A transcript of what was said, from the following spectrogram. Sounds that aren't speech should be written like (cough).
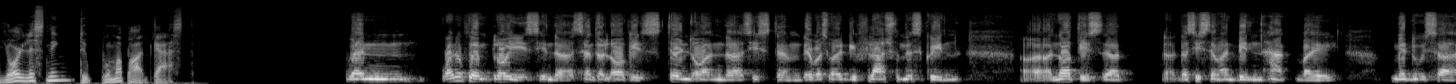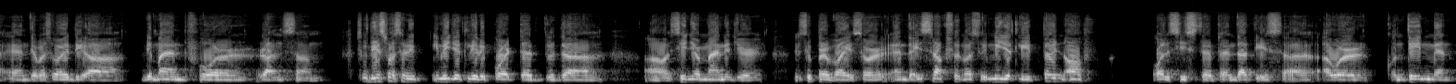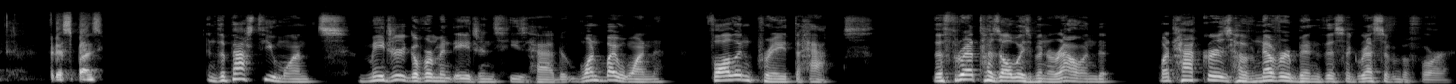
You're listening to Puma Podcast. When one of the employees in the central office turned on the system, there was already flash on the screen uh, a notice that the system had been hacked by Medusa and there was already a demand for ransom. So this was re- immediately reported to the uh, senior manager, the supervisor, and the instruction was immediately turn off all systems, and that is uh, our containment In the past few months, major government agencies had, one by one, fallen prey to hacks. The threat has always been around, but hackers have never been this aggressive before.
